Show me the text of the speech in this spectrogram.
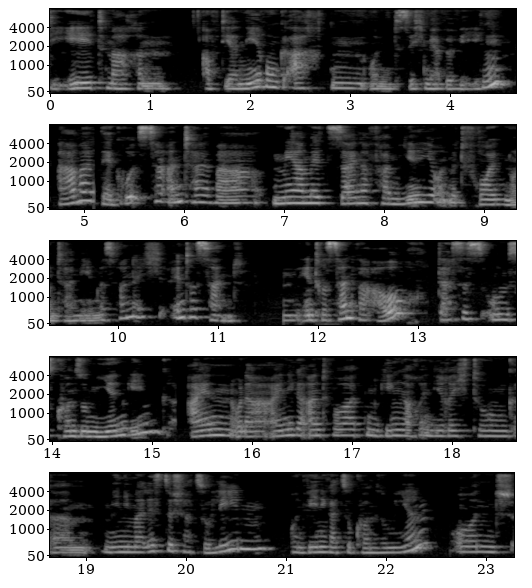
Diät machen, auf die Ernährung achten und sich mehr bewegen. Aber der größte Anteil war mehr mit seiner Familie und mit Freunden unternehmen. Das fand ich interessant. Interessant war auch, dass es ums Konsumieren ging. Ein oder einige Antworten gingen auch in die Richtung, ähm, minimalistischer zu leben und weniger zu konsumieren. Und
